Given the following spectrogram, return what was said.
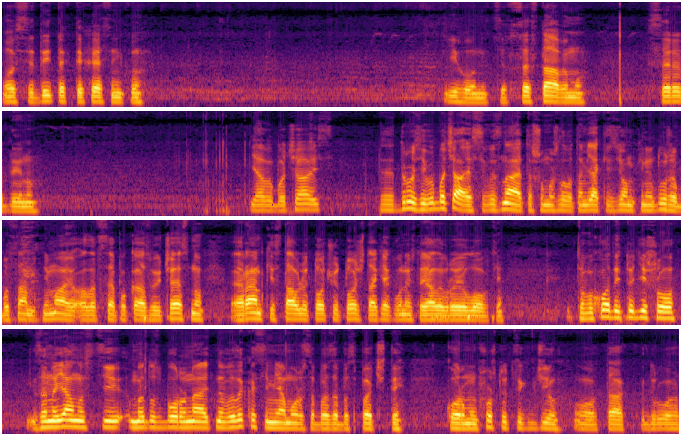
Ось сидить так тихесенько. І гониться. Все ставимо всередину. Я вибачаюсь. Е, Друзі, вибачаюсь, ви знаєте, що можливо там якість зйомки не дуже, бо сам знімаю, але все показую чесно. Рамки ставлю точу точ, так як вони стояли в рояловці. То виходить тоді, що за наявності медозбору навіть невелика сім'я може себе забезпечити кормом. Що ж тут цих бджіл? О, так, друга,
